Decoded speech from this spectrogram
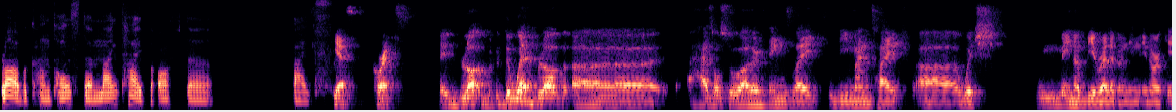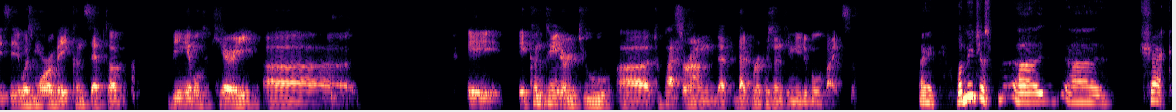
blob contains the MIME type of the bytes. Yes, correct. A blob, the web blob uh, has also other things like the MIME type, uh, which may not be relevant in, in our case. It was more of a concept of being able to carry uh, a a container to uh, to pass around that that represent immutable bytes. Okay, let me just uh, uh, check.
